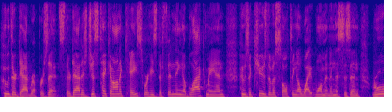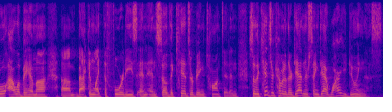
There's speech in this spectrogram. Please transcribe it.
who their dad represents. Their dad has just taken on a case where he's defending a black man who's accused of assaulting a white woman, and this is in rural Alabama um, back in like the 40s, and, and so the kids are being taunted. And so the kids are coming to their dad and they're saying, Dad, why are you doing this?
